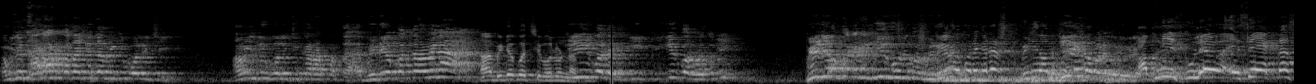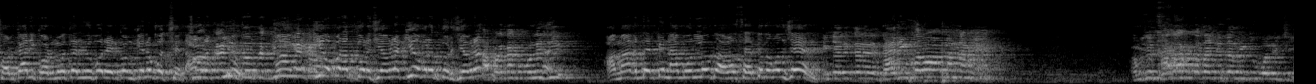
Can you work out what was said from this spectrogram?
আমি তো খারাপ কথা যদি আমি কি বলেছি আমি যদি বলেছি খারাপ কথা ভিডিও করতে হবে না? হ্যাঁ ভিডিও করছি বলুন না। কি বলে কি কি- করবে তুমি? ভিডিও করে কি করবে? ভিডিও ভিডিও করে কেন? ভিডিও কি আপনি স্কুলে এসে একটা সরকারি কর্মচারীর উপর এরকম কেন করছেন? আমরা কি অপরাধ করেছি? আমরা কি অপরাধ করেছি? আমরা আপনাকে বলেছি। আমাদেরকে না বললেও তো আমার স্যারকে তো বলছেন। করে ডায়েরি করো আমার নামে। আমি তো খারাপ কথা যদি আমি কি বলেছি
